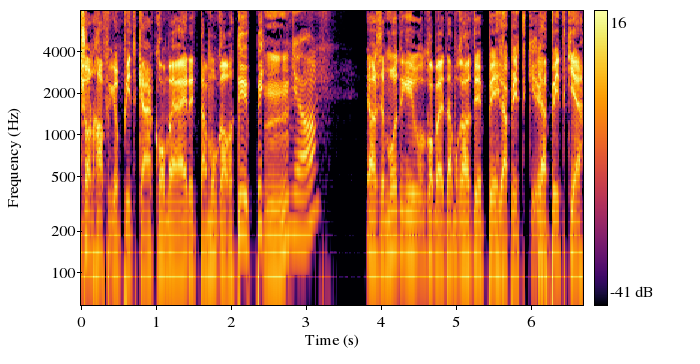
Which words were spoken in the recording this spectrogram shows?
Sean Huffy on pitkä ja komea ja erittäin mukava tyyppi. Mm. Joo. Ja se muutenkin komeita ja mukava tyyppi. Ja pitkiä. Ja pitkiä.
